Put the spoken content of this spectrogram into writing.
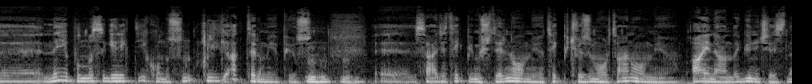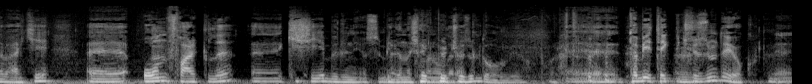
e, ne yapılması gerektiği konusunda bilgi aktarımı yapıyorsun. Hı hı hı. E, sadece tek bir müşterin olmuyor, tek bir çözüm ortağın olmuyor. Aynı anda gün içerisinde belki 10 e, farklı e, kişiye bürünüyorsun bir evet, danışman olarak. Tek bir çözüm de olmuyor. E, tabii tek bir evet. çözüm de yok. E,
